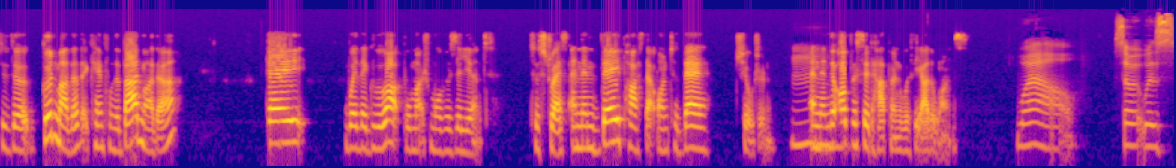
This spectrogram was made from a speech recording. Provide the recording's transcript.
to the good mother that came from the bad mother they, where they grew up, were much more resilient to stress, and then they passed that on to their children, mm. and then the hmm. opposite happened with the other ones. Wow! So it was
